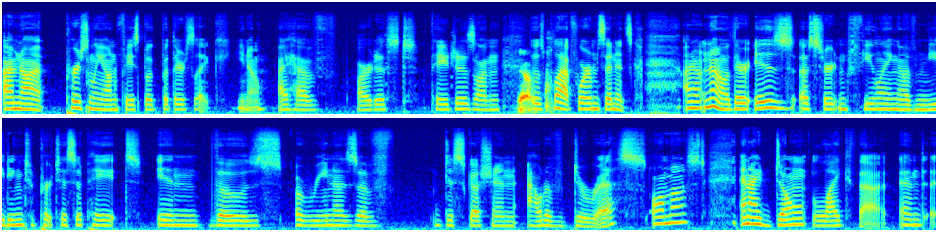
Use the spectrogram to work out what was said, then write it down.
i'm not personally on facebook but there's like you know i have artist pages on Yeah. those platforms and it's i don't know there is a certain feeling of needing to participate in those arenas of discussion out of duress almost and i don't like that and uh,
